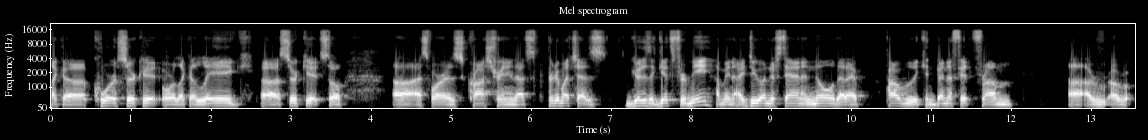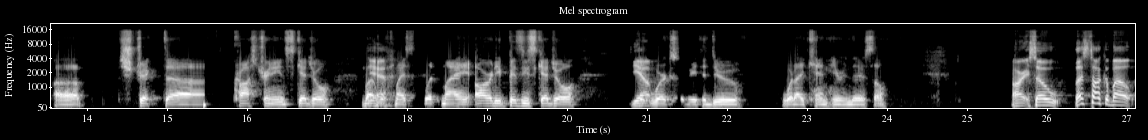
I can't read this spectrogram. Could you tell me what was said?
like a core circuit or like a leg uh, circuit. So uh, as far as cross training, that's pretty much as good as it gets for me. I mean, I do understand and know that I probably can benefit from uh, a, a, a strict uh, cross training schedule, but Yeah. with my with my already busy schedule, yeah. it works for me to do what I can here and there. So All right. So let's talk about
